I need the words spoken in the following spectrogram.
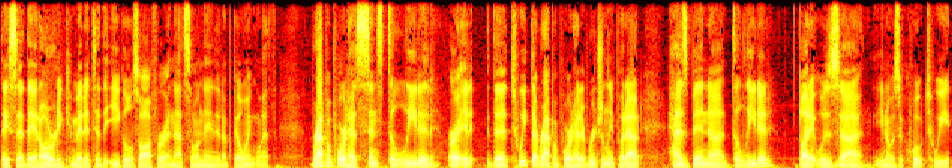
they said they had already committed to the Eagles' offer, and that's the one they ended up going with. Rapoport has since deleted, or it, the tweet that Rapoport had originally put out has been uh, deleted, but it was uh, you know it was a quote tweet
